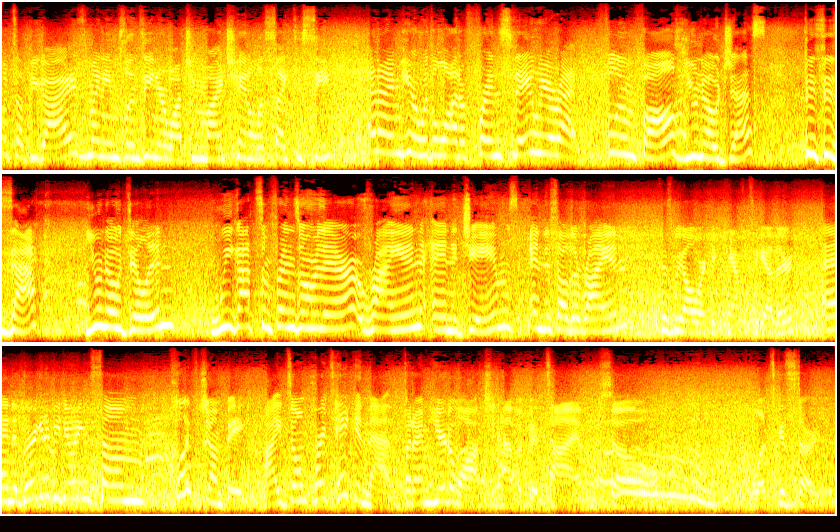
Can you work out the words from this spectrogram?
what's up you guys? My name's Lindsay and you're watching my channel A Sight to See and I'm here with a lot of friends today. We are at Flume Falls, you know Jess. This is Zach, you know Dylan. We got some friends over there, Ryan and James and this other Ryan because we all work at camp together and they're gonna be doing some cliff jumping. I don't partake in that but I'm here to watch and have a good time. So let's get started.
